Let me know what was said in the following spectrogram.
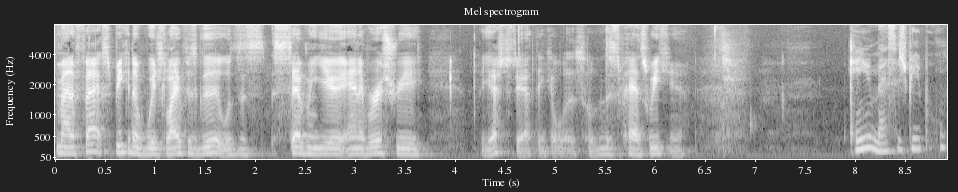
Matter of fact, speaking of which, Life is Good was this seven year anniversary yesterday, I think it was, so this past weekend. Can you message people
